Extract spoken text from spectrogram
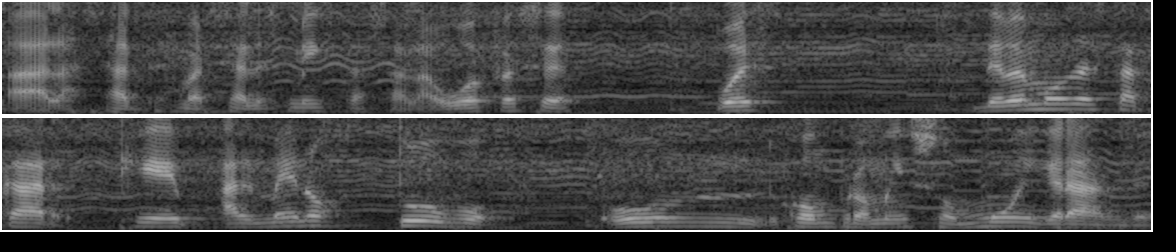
a las artes marciales mixtas, a la UFC, pues debemos destacar que al menos tuvo un compromiso muy grande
